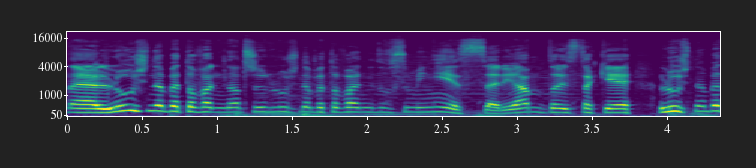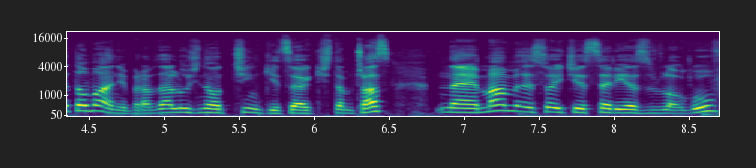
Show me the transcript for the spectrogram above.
e, luźne betowanie, znaczy luźne betowanie to w sumie nie jest seria, to jest takie luźne betowanie, prawda? Luźne odcinki co jakiś tam czas. Mam, słuchajcie, serię z vlogów.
